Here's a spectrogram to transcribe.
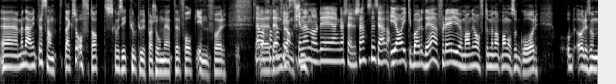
Eh, men det er jo interessant. Det er ikke så ofte at skal vi si, kulturpersonligheter, folk innenfor Det er i hvert fall forfriskende når de engasjerer seg, syns jeg, da. Ja, ikke bare det, for det gjør man jo ofte, men at man også går og, og liksom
